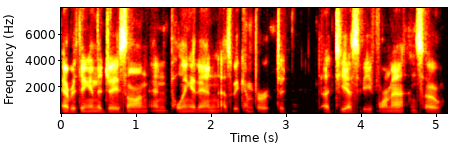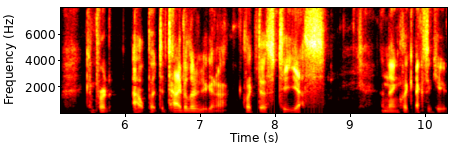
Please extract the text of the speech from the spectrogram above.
everything in the JSON and pulling it in as we convert to a TSV format. And so convert output to tabular, you're going to click this to yes, and then click execute.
